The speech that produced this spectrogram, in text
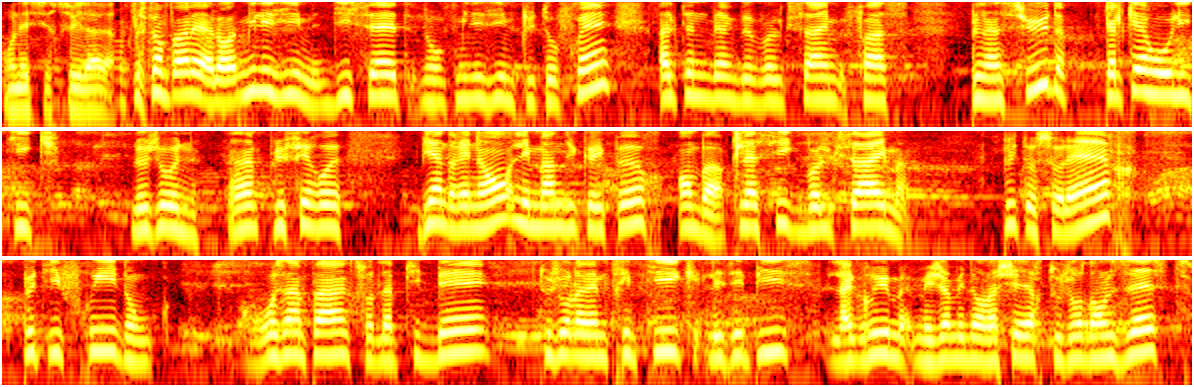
on est sur celui-là là. Je vais t'en parler. Alors, millésime 17, donc millésime plutôt frais. Altenberg de Volksheim, face plein sud. Calcaire oolithique, le jaune, hein, plus ferreux, bien drainant. Les marnes du Kuiper en bas. Classique Volksheim, plutôt solaire. Petits fruits, donc gros impact sur de la petite baie. Toujours la même triptyque, les épices, l'agrume, mais jamais dans la chair, toujours dans le zeste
